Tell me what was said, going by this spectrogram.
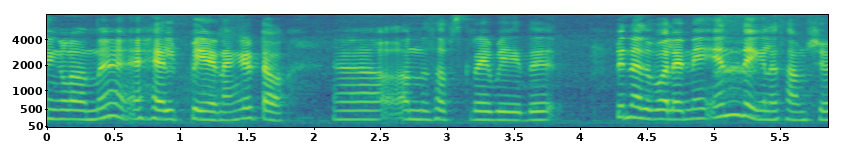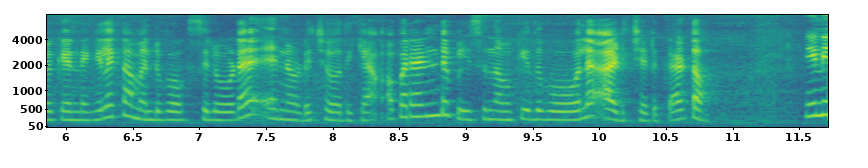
നിങ്ങളൊന്ന് ഹെൽപ്പ് ചെയ്യണം കേട്ടോ. ഒന്ന് സബ്സ്ക്രൈബ് ചെയ്ത്. പിന്നെ അതുപോലെ തന്നെ എന്തെങ്കിലും സംശയമൊക്കെ ഉണ്ടെങ്കിൽ കമന്റ് ബോക്സിലൂടെ എന്നോട് ചോദിക്കാം. അപ്പോൾ രണ്ട് പീസ് നമുക്ക് ഇതുപോലെ അടിച്ചെടുക്കാം കേട്ടോ. ഇനി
